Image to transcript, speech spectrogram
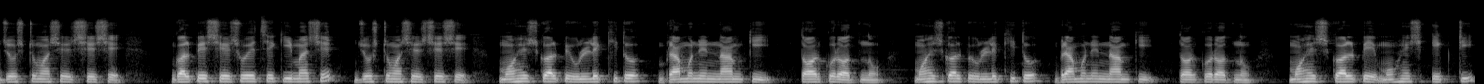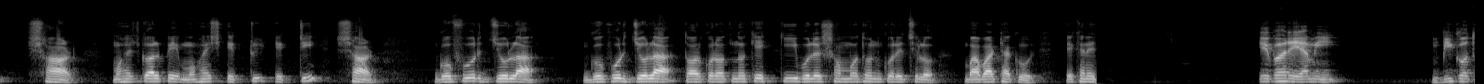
জ্যৈষ্ঠ মাসের শেষে। গল্পের শেষ হয়েছে কি মাসে? জ্যৈষ্ঠ মাসের শেষে। মহেশ গল্পে উল্লেখিত ব্রাহ্মণের নাম কি? তর্করত্ন। মহেশ গল্পে উল্লেখিত ব্রাহ্মণের নাম কি? তর্করত্ন। মহেশ গল্পে মহেশ একটি ষাঁড়। মহেশ গল্পে, মহেশ একটি একটি ষাঁড়। গফুর জোলা গফুর জোলা তর্করত্নকে কি বলে সম্বোধন করেছিল বাবা ঠাকুর? এখানে এবারে আমি বিগত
